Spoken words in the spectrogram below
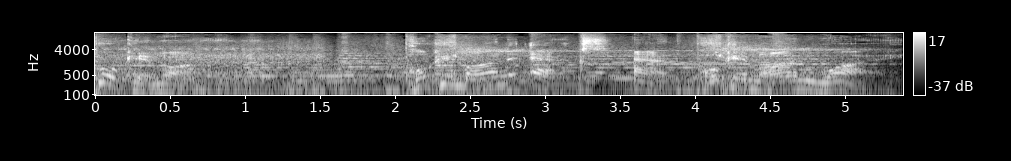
Pokemon. Pokemon X and Pokemon Y.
